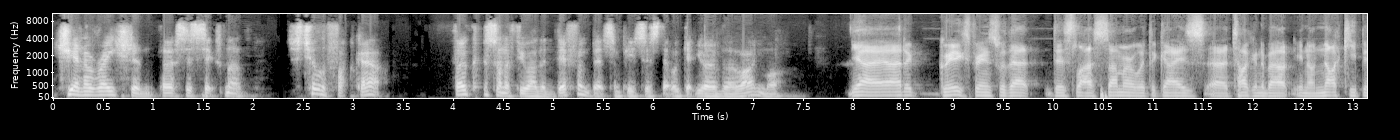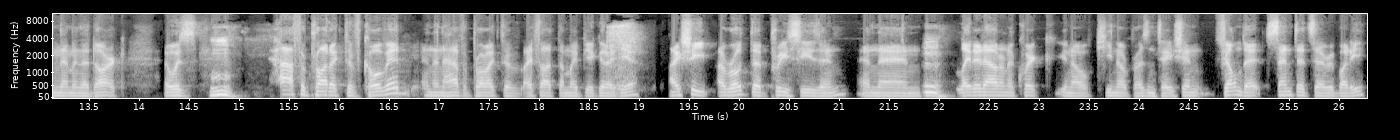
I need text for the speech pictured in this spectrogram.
generation versus six months just chill the fuck out focus on a few other different bits and pieces that will get you over the line more yeah i had a great experience with that this last summer with the guys uh, talking about you know not keeping them in the dark it was mm. half a product of covid and then half a product of i thought that might be a good idea actually I wrote the preseason and then mm. laid it out on a quick, you know, keynote presentation, filmed it, sent it to everybody,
